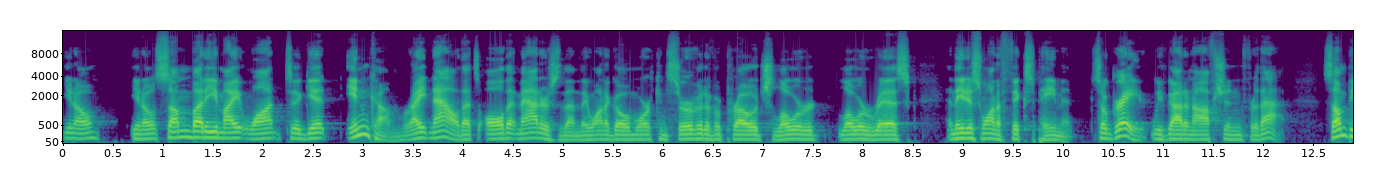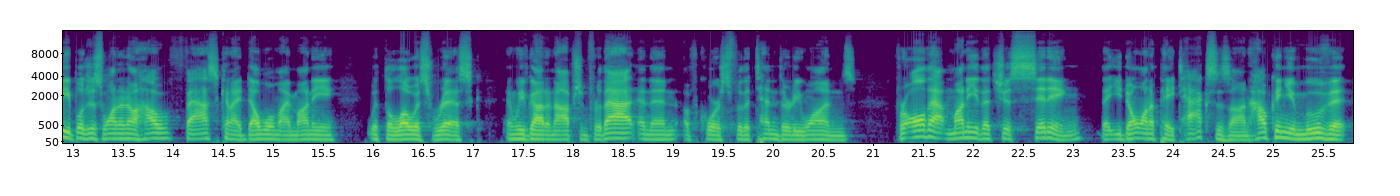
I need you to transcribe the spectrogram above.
you know, you know, somebody might want to get income right now. That's all that matters to them. They want to go a more conservative approach, lower lower risk, and they just want a fixed payment. So great, we've got an option for that. Some people just want to know how fast can I double my money with the lowest risk, and we've got an option for that. And then of course for the 1031s, for all that money that's just sitting that you don't want to pay taxes on, how can you move it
